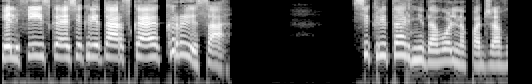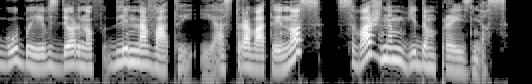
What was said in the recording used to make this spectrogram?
Эльфийская секретарская крыса!» Секретарь, недовольно поджав губы и вздернув длинноватый и островатый нос, с важным видом произнес:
